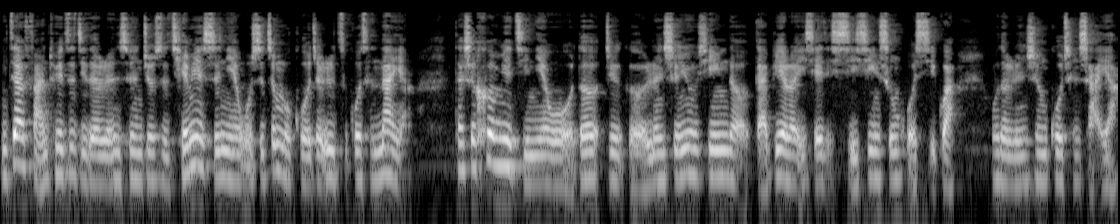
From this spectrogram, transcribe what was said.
你再反推自己的人生，就是前面十年我是这么过着日子，过成那样，但是后面几年我的这个人生用心的改变了一些习性、生活习惯。我的人生过成啥样？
